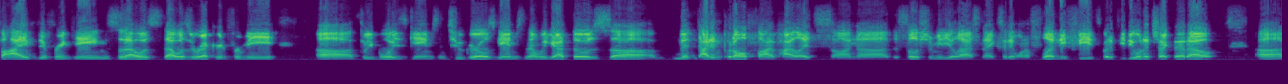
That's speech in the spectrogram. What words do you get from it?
five different games, so that was that was a record for me. Uh, three boys games and two girls games, and then we got those. Uh, I didn't put all five highlights on uh, the social media last night because I didn't want to flood any feeds. But if you do want to check that out, uh,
